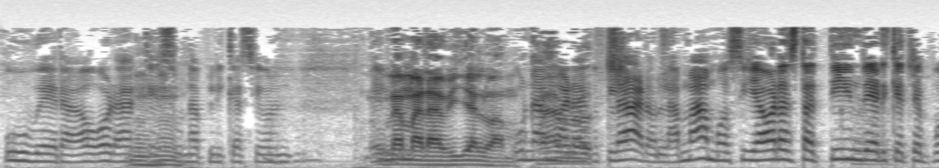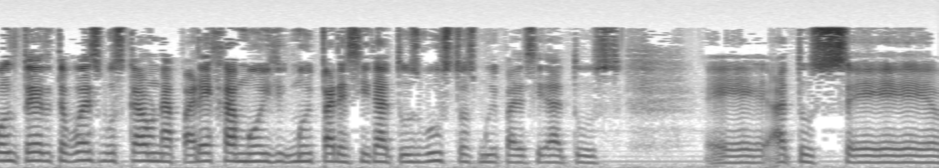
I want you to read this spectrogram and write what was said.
Uber ahora, que es una aplicación... Una maravilla, lo amo. Una maravilla, claro, la amamos. Y ahora está Tinder, que te, te, te, puedes buscar una pareja muy, muy parecida a tus gustos, muy parecida a tus eh, a tus eh,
